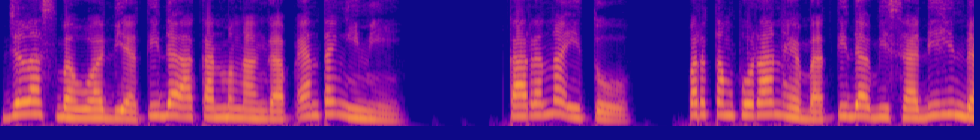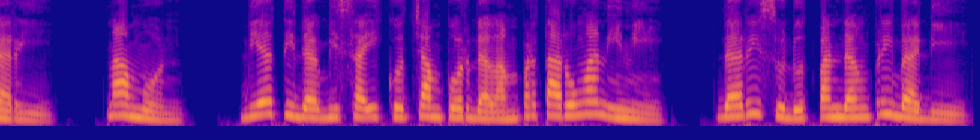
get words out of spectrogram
jelas bahwa dia tidak akan menganggap enteng ini. Karena itu, pertempuran hebat tidak bisa dihindari. Namun, dia tidak bisa ikut campur dalam pertarungan ini. Dari sudut pandang pribadi,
